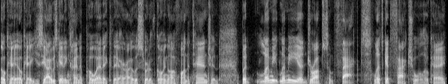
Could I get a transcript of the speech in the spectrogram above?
Okay, okay. You see, I was getting kind of poetic there. I was sort of going off on a tangent. But let me let me uh, drop some facts. Let's get factual, okay?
